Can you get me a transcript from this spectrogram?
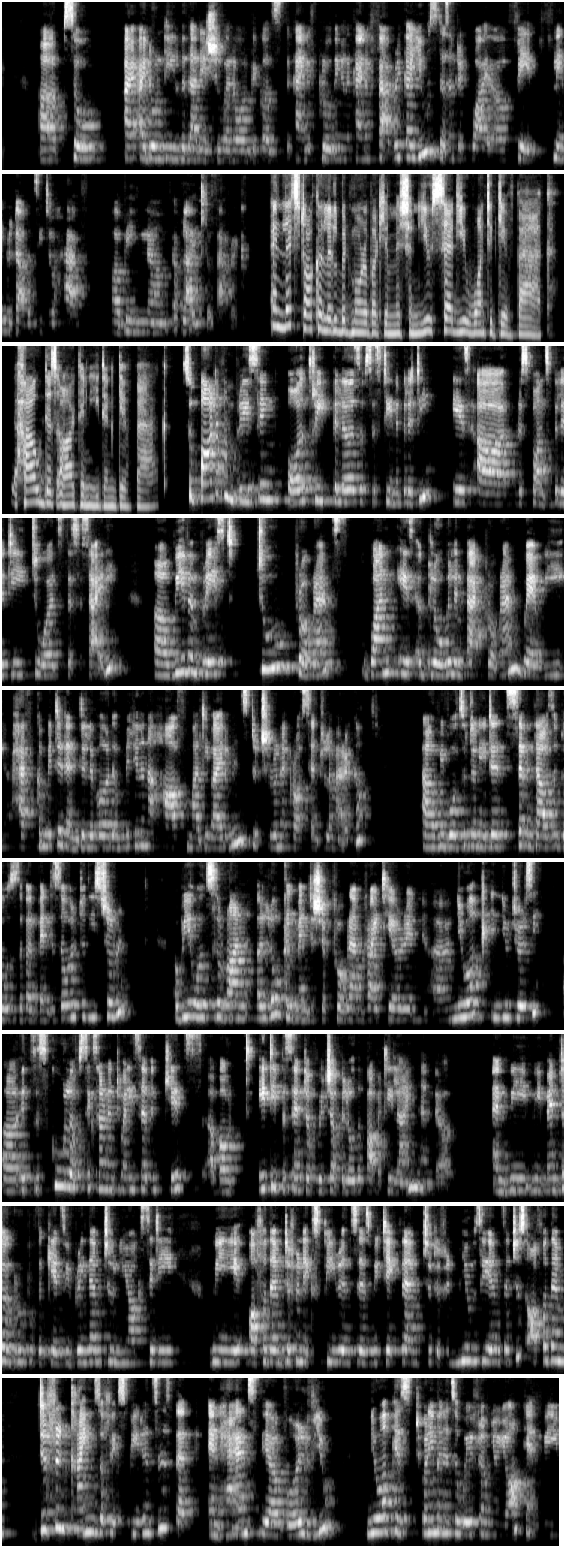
Uh, so I, I, don't deal with that issue at all because the kind of clothing and the kind of fabric I use doesn't require flame retardancy to have uh, been um, applied to the fabric. And let's talk a little bit more about your mission. You said you want to give back how does Art and Eden give back? So, part of embracing all three pillars of sustainability is our responsibility towards the society. Uh, we have embraced two programs. One is a global impact program where we have committed and delivered a million and a half multivitamins to children across Central America. Uh, we've also donated 7,000 doses of albendazole to these children. We also run a local mentorship program right here in uh, Newark, in New Jersey, uh, it's a school of 627 kids, about 80% of which are below the poverty line. And, uh, and we, we mentor a group of the kids. We bring them to New York City. We offer them different experiences. We take them to different museums and just offer them different kinds of experiences that enhance their worldview. Newark is 20 minutes away from New York, and we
